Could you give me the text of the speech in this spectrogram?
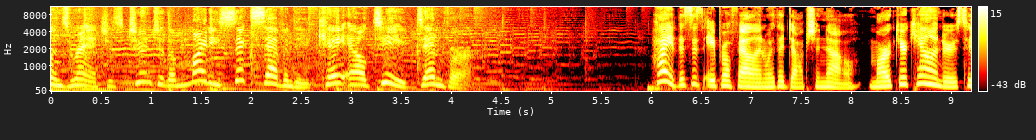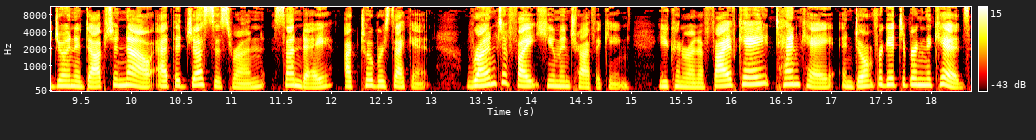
Highlands Ranch is tuned to the mighty 670 KLT Denver. Hi, this is April Fallon with Adoption Now. Mark your calendars to join Adoption Now at the Justice Run Sunday, October 2nd. Run to fight human trafficking. You can run a 5K, 10K, and don't forget to bring the kids.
